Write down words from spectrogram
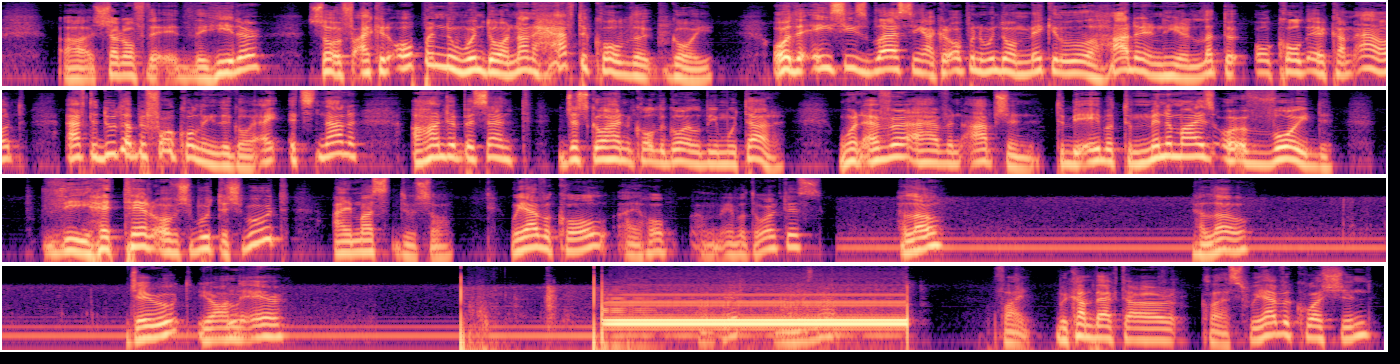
uh, shut off the the heater. So if I could open the window and not have to call the goy, or the AC is blasting, I could open the window and make it a little hotter in here, let the cold air come out. I have to do that before calling the goy. I, it's not hundred percent. Just go ahead and call the goy; it'll be mutar. Whenever I have an option to be able to minimize or avoid the heter of shbut to shbut, I must do so. We have a call. I hope I'm able to work this. Hello? Hello? J Root, you're on the air. Fine. We come back to our class. We have a question.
